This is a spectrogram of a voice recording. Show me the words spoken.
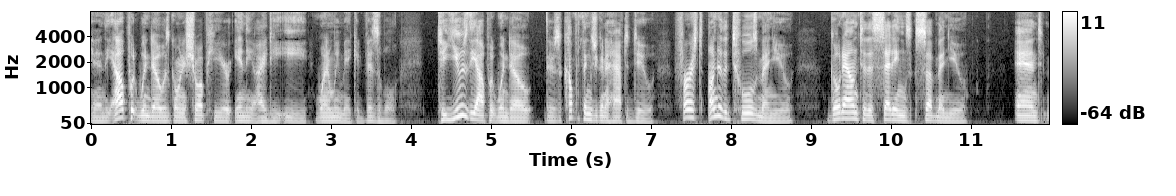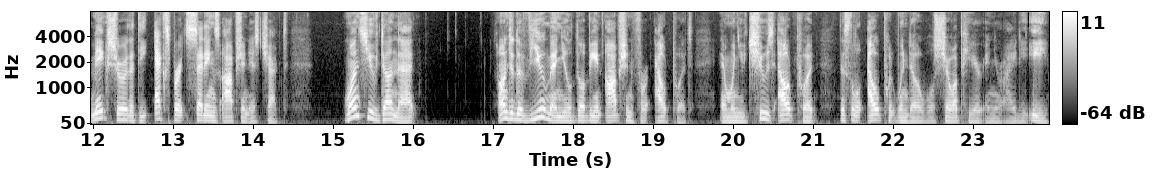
And the output window is going to show up here in the IDE when we make it visible. To use the output window, there's a couple things you're going to have to do. First, under the Tools menu, go down to the Settings submenu and make sure that the Expert Settings option is checked. Once you've done that, under the View menu, there'll be an option for Output. And when you choose Output, this little output window will show up here in your IDE.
